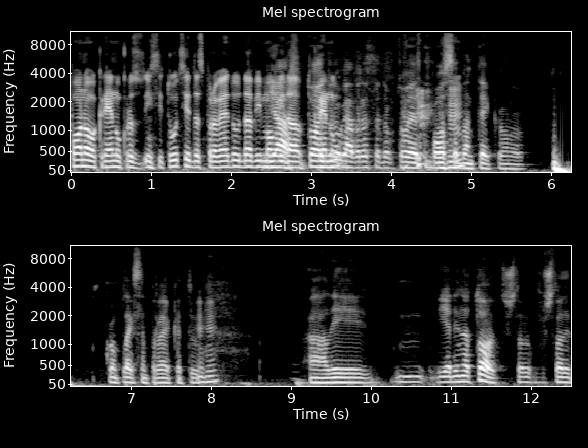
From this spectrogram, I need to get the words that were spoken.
ponovo krenu kroz institucije da sprovedu da bi mogli Jasno, da to je krenu druga vrsta, dok to je poseban tek ono, kompleksan projekat. tu. Ali m, jedino to što, što je,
